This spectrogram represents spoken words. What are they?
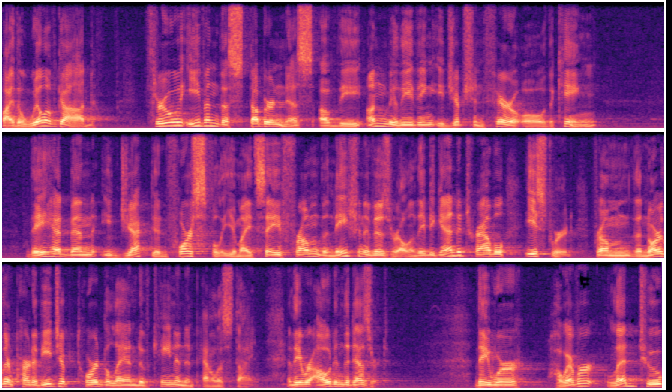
by the will of God, through even the stubbornness of the unbelieving Egyptian Pharaoh, the king, they had been ejected forcefully, you might say, from the nation of Israel, and they began to travel eastward from the northern part of Egypt toward the land of Canaan and Palestine. And they were out in the desert. They were, however, led to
